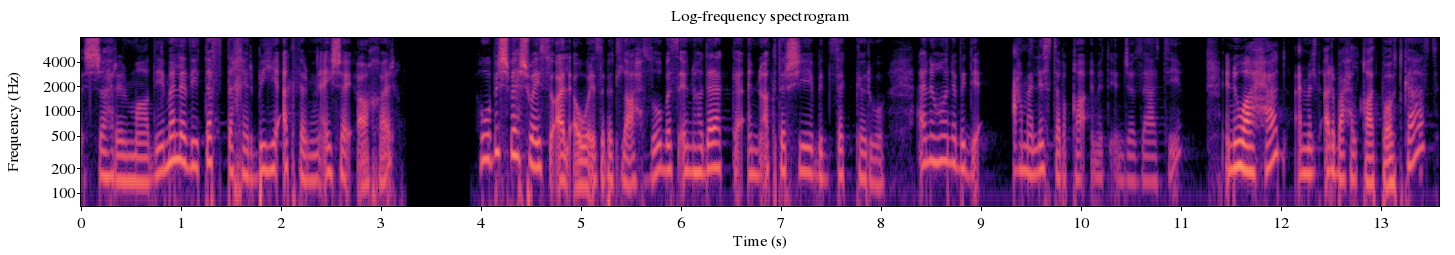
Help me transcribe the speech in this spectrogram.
الشهر الماضي؟ ما الذي تفتخر به أكثر من أي شيء آخر؟ هو بيشبه شوي سؤال أول إذا بتلاحظوا بس إنه هداك إنه أكتر شيء بتذكروه. أنا هون بدي أعمل لستة بقائمة إنجازاتي. إنه واحد عملت أربع حلقات بودكاست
